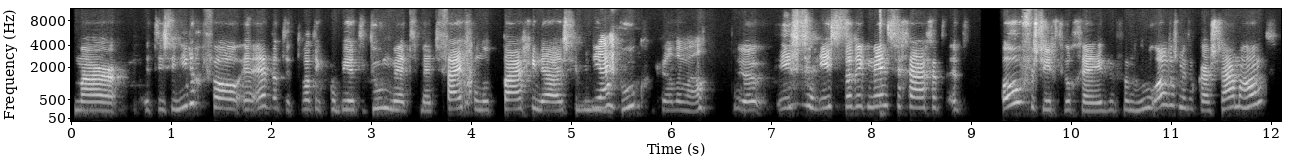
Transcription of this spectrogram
Maar het is in ieder geval, eh, wat, wat ik probeer te doen met, met 500 pagina's in mijn Ja. boek, Ik wilde eh, is, is dat ik mensen graag het, het overzicht wil geven van hoe alles met elkaar samenhangt.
